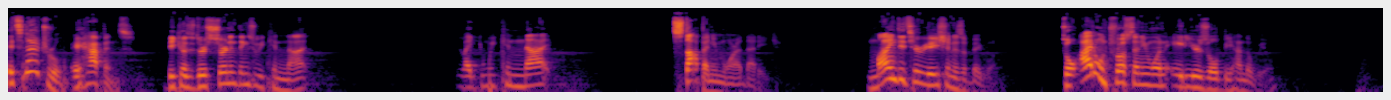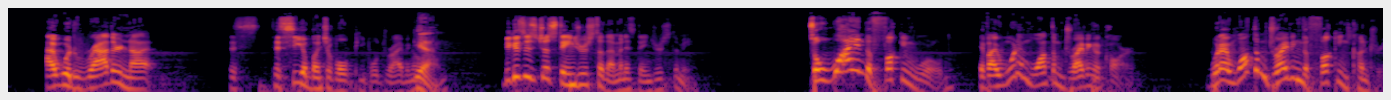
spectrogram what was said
It's natural. It happens because there's certain things we cannot, like, we cannot stop anymore at that age. Mind deterioration is a big one. So I don't trust anyone 80 years old behind the wheel. I would rather not to, to see a bunch of old people driving Yeah. around because it's just dangerous to them and it's dangerous to me. So why in the fucking world, if I wouldn't want them driving a car, would I want them driving the fucking country?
